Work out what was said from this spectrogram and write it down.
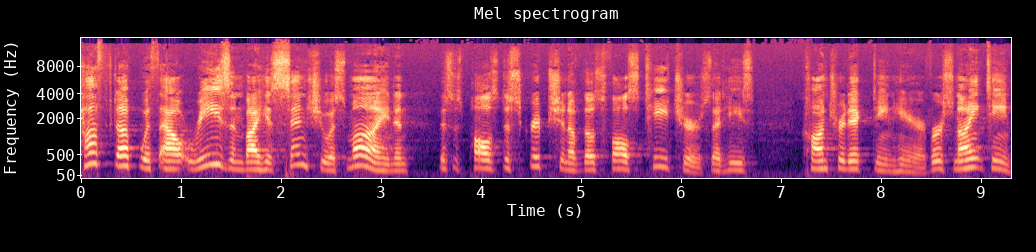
puffed up without reason by his sensuous mind. And this is Paul's description of those false teachers that he's contradicting here. Verse 19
